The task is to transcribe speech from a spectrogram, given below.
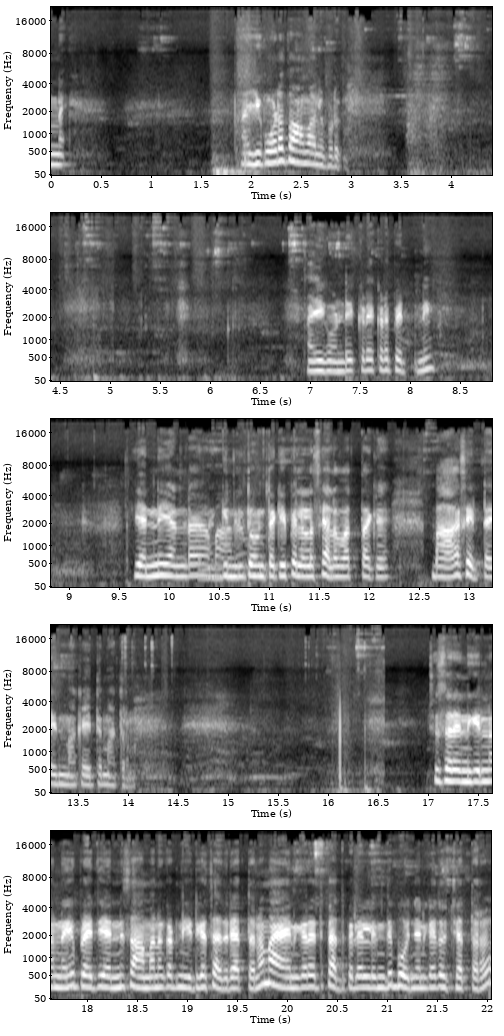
ఉన్నాయి. అవి కూడా తోమాలి ఇప్పుడు. అయ్యిగోండి ఇక్కడ ఇక్కడ పెట్టినాయి ఇవన్నీ ఎండ గిన్నెలు తోముతాకి పిల్లల సెలవు వస్తాకి బాగా సెట్ అయింది మాకైతే మాత్రం. చూసారు ఎన్ని గిన్నెలు ఉన్నాయి? ఇప్పుడైతే అన్ని సామాన్ కూడా నీట్గా చదిరేస్తాను మా ఆయన గారు అయితే పెద్ద పిల్లలు వెళ్ళింది భోజనానికి అయితే వచ్చేస్తారు.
